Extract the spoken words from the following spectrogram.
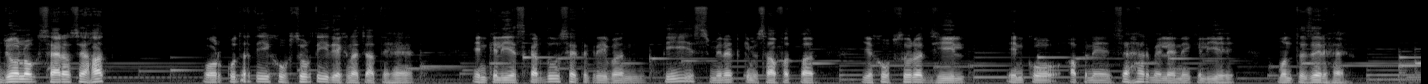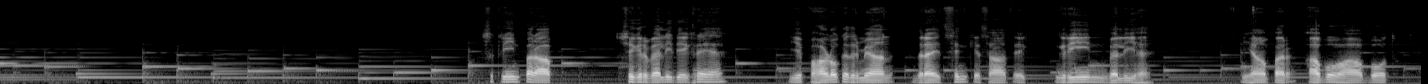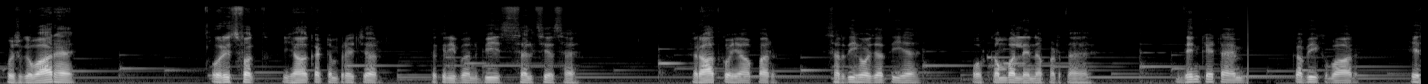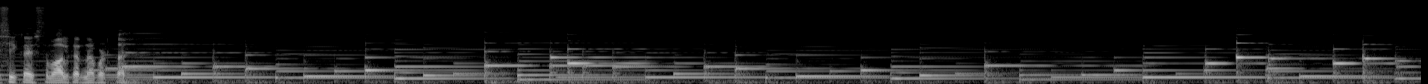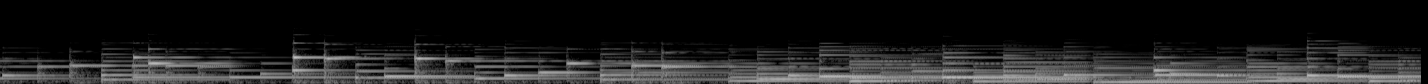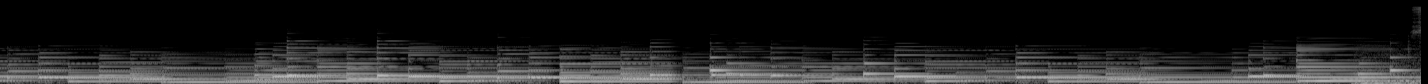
जो लोग सैर सेहत और कुदरती खूबसूरती देखना चाहते हैं, इनके लिए स्कर्दू से तकरीबन 30 मिनट की मुसाफत पर यह खूबसूरत झील इनको अपने शहर में लेने के लिए मुंतज़र है। स्क्रीन पर आप शिगर वैली देख रहे हैं। ये पहाड़ों के दरमियान दराज सिंध के साथ एक ग्रीन वैली है। यहाँ पर आबो हवा बहुत खुशगवार है। और इस वक्त यहाँ का टेम्परेचर तकरीबन 20 सेल्सियस है। रात को यहाँ पर सर्दी हो जाती है और कंबल लेना पड़ता है। दिन के टाइम कभी कभार एसी का इस्तेमाल करना पड़ता है।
